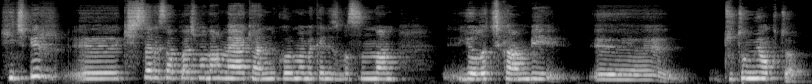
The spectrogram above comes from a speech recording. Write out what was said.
hiçbir e, kişisel hesaplaşmadan veya kendini koruma mekanizmasından yola çıkan bir e, tutum yoktu.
